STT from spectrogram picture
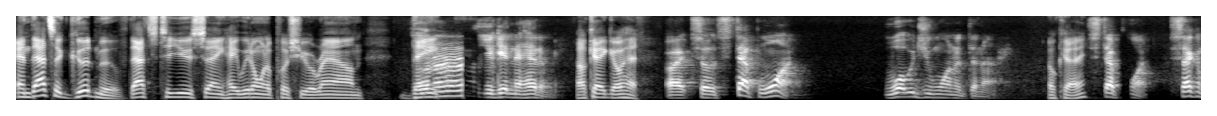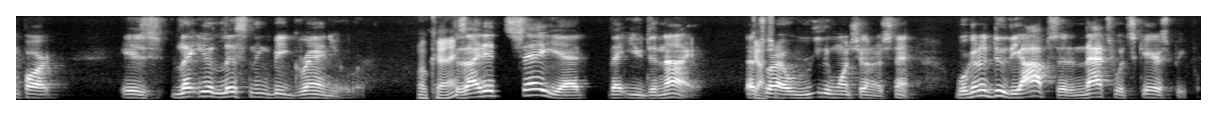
And that's a good move. That's to you saying, hey, we don't want to push you around. They, no, no, no, no, you're getting ahead of me. Okay, go ahead. All right, so step one what would you want to deny? Okay. Step one. Second part is let your listening be granular. Okay. Because I didn't say yet that you deny it. That's Gotcha. what I really want you to understand. We're going to do the opposite, and that's what scares people.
